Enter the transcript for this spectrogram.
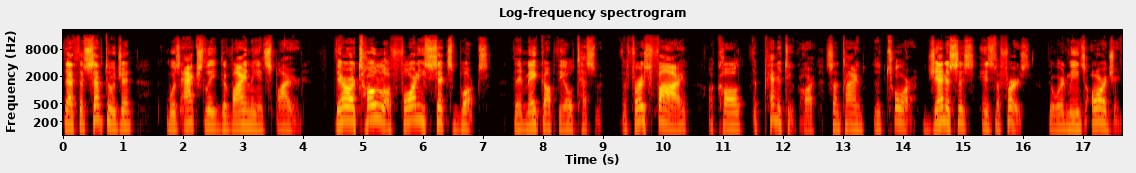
that the Septuagint was actually divinely inspired. There are a total of 46 books that make up the Old Testament. The first five are called the Pentateuch, or sometimes the Torah. Genesis is the first. The word means origin.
